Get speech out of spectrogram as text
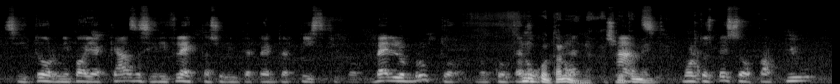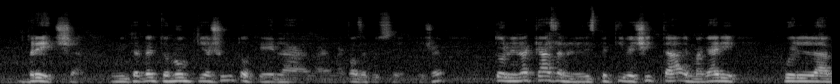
si torni poi a casa, si rifletta sull'intervento artistico. Bello o brutto non conta non nulla. Conta nulla eh? assolutamente. Anzi, molto spesso fa più breccia un intervento non piaciuto che la, la, la cosa più semplice tornino a casa nelle rispettive città e magari quella,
